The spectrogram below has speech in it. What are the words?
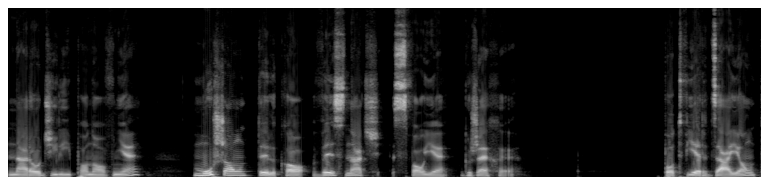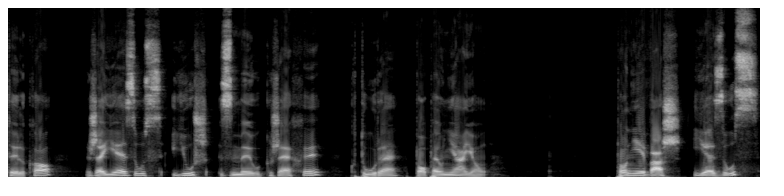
narodzili ponownie, muszą tylko wyznać swoje grzechy potwierdzają tylko, że Jezus już zmył grzechy, które popełniają. Ponieważ Jezus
